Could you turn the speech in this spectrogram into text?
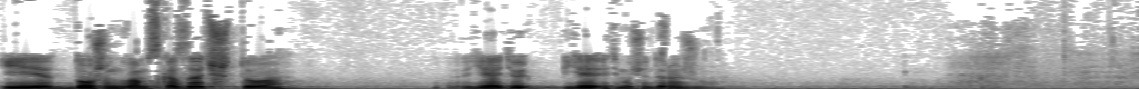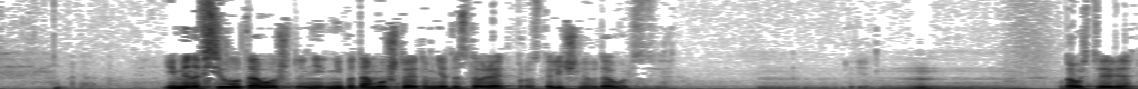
И должен вам сказать, что я, эти, я этим очень дорожу. Именно в силу того, что не, не потому, что это мне доставляет просто личное удовольствие, удовольствие или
